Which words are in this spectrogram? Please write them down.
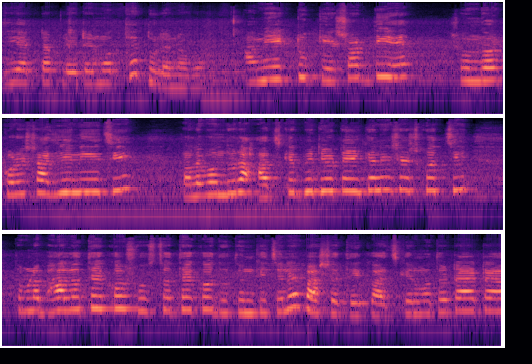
দিয়ে একটা প্লেটের মধ্যে তুলে নেব। আমি একটু কেশর দিয়ে সুন্দর করে সাজিয়ে নিয়েছি। তাহলে বন্ধুরা, আজকের ভিডিওটা এইখানেই শেষ করছি। তোমরা ভালো থেকো, সুস্থ থেকো দুতুন কিচেনের পাশে থেকো। আজকের মতো, টাটা!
